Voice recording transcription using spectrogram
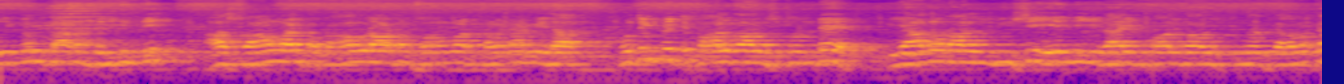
లింగం కాలం జరిగింది. ఆ స్వామివారికి ఒక ఆవు రావడం స్వామివారి తలగా మీద పొదుపు పెట్టి పాలు కారుస్తుంటే ఈ యాదవరాజును చూసి ఏంది ఈ రాయికి పాలు కారుస్తుందని తెలవక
